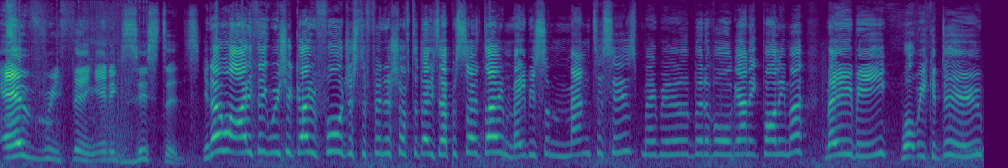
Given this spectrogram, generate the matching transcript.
everything in existence. You know what I think we should go for just to finish off today's episode, though? Maybe some mantises, maybe a little bit of organic polymer. Maybe what we could do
